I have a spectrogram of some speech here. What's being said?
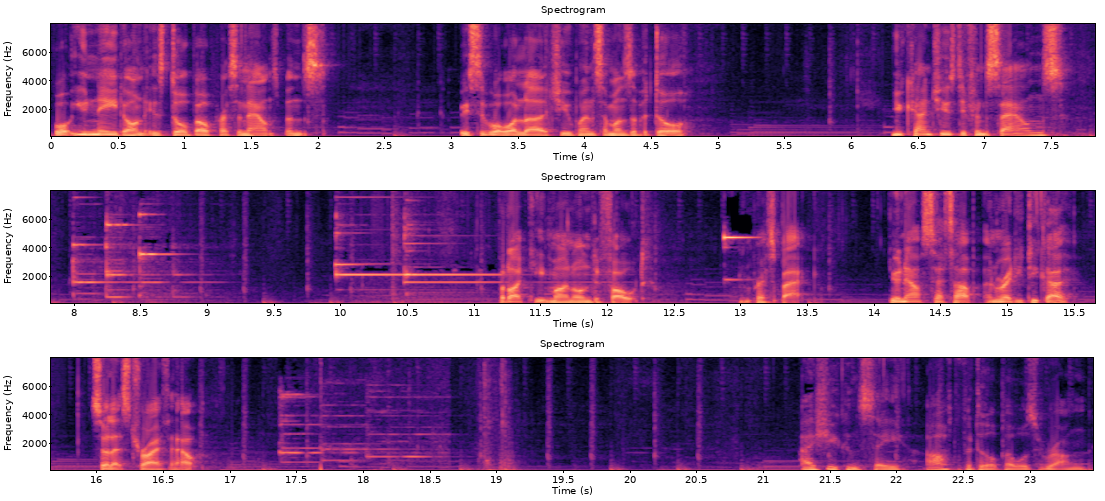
What you need on is doorbell press announcements. This is what will alert you when someone's at the door. You can choose different sounds, but I keep mine on default and press back. You're now set up and ready to go. So let's try it out. As you can see, after the doorbell was rung,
